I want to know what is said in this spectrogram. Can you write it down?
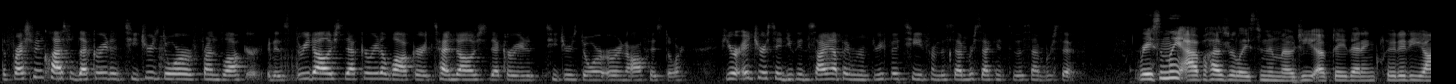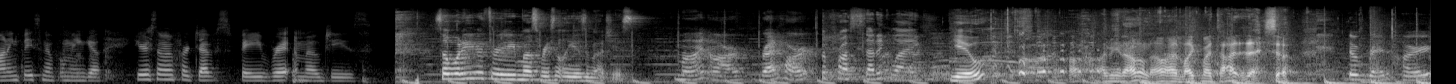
The freshman class will decorate a teacher's door or friend's locker. It is $3 to decorate a locker, $10 to decorate a teacher's door or an office door. If you're interested, you can sign up in room 315 from December 2nd to December 6th. Recently, Apple has released an emoji update that included a yawning face and a flamingo. Here are some of Port Jeff's favorite emojis. So, what are your three most recently used emojis? Mine are red heart, the prosthetic leg. You? Uh, I mean, I don't know. I like my tie today, so. The red heart.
